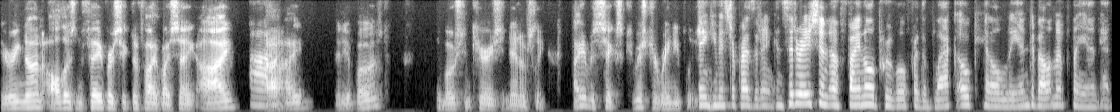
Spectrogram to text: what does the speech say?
Hearing none, all those in favor signify by saying aye. Aye. aye. Any opposed? The motion carries unanimously. Item six, Commissioner Rainey, please. Thank you, Mr. President. Consideration of final approval for the Black Oak Hill Land Development Plan at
